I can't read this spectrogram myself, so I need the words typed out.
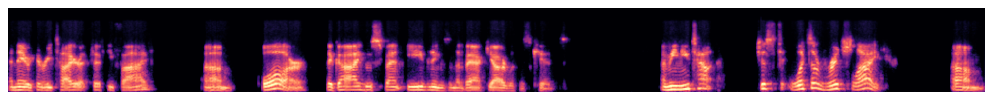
and they can retire at 55? Um, or the guy who spent evenings in the backyard with his kids. I mean, you tell just what's a rich life? Um,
